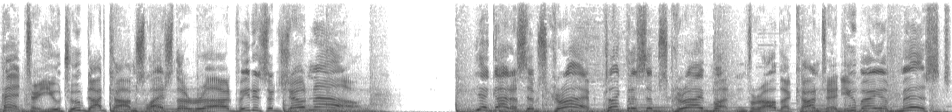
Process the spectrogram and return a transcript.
Head to youtube.com slash The Rod Pedersen Show now. You gotta subscribe. Click the subscribe button for all the content you may have missed.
